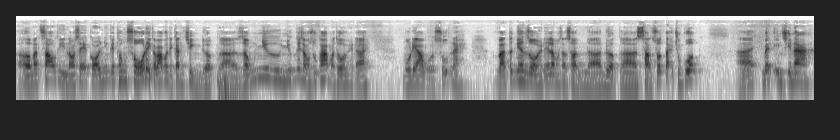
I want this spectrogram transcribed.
Ở mặt sau thì nó sẽ có những cái thông số để các bác có thể căn chỉnh được uh, giống như những cái dòng súp khác mà thôi. Đây model của súp này. Và tất nhiên rồi đây là một sản phẩm uh, được uh, sản xuất tại Trung Quốc. Đấy, made in China.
